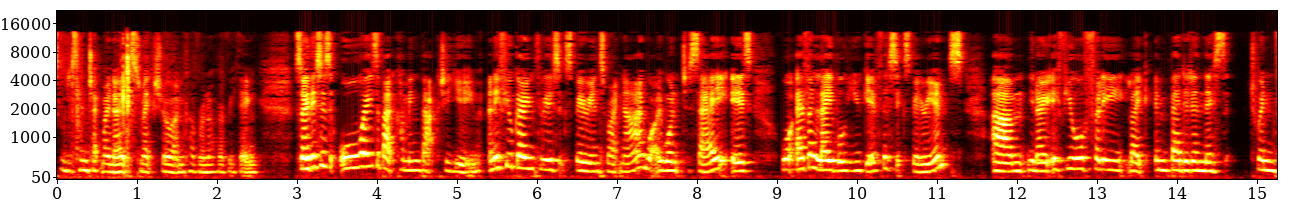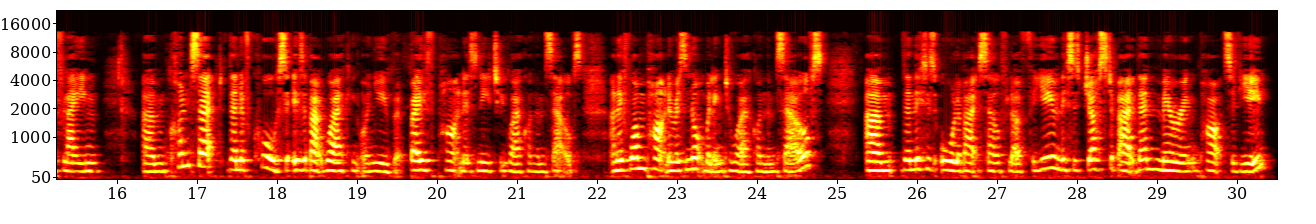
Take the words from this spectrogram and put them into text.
I'm just going to check my notes to make sure I'm covering off everything. So this is always about coming back to you. And if you're going through this experience right now, what I want to say is whatever label you give this experience, um, you know, if you're fully like embedded in this twin flame um, concept, then of course it is about working on you, but both partners need to work on themselves. And if one partner is not willing to work on themselves, um, then this is all about self love for you. And this is just about them mirroring parts of you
